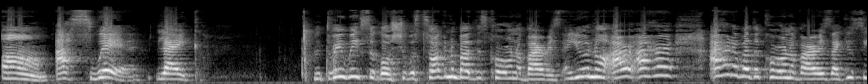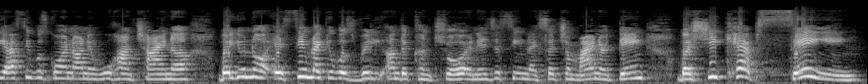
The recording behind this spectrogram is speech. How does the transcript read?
Um, I swear, like three weeks ago she was talking about this coronavirus. And you know I, I heard i heard about the coronavirus. Like you see i see what's going on in wuhan china. But you know it seemed like it was really under control. And it just seemed like such a minor thing. But she kept saying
